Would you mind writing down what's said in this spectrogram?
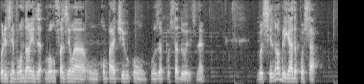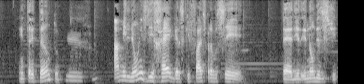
Por exemplo, vamos, dar um, vamos fazer uma, um comparativo com, com, os apostadores, né? Você não é obrigado a apostar. Entretanto, Isso. há milhões de regras que faz para você é, de, de, não desistir.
